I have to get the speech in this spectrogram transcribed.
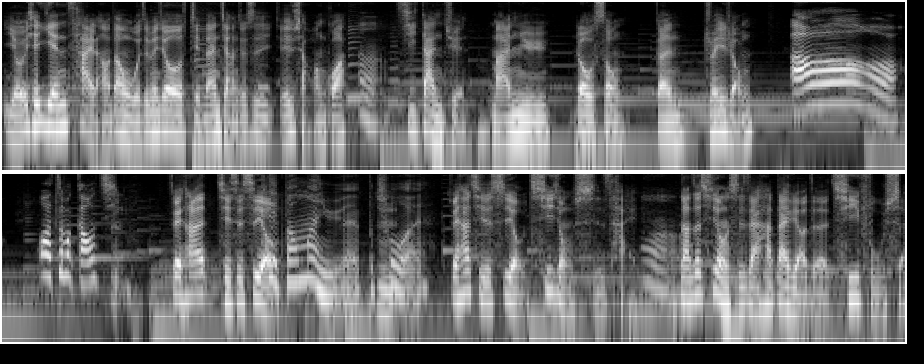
有一些腌菜，然后但我这边就简单讲，就是也是小黄瓜，嗯，鸡蛋卷、鳗鱼、肉松。跟追茸哦，哇，这么高级，所以它其实是有可以包鳗鱼哎，不错哎、嗯，所以它其实是有七种食材，嗯，那这七种食材它代表着七福神，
